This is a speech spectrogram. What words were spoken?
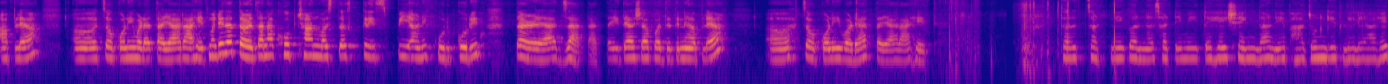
आपल्या चौकोणी वड्या तयार आहेत. म्हणजे त्या तळताना खूप छान मस्त क्रिस्पी आणि कुरकुरीत तळल्या जातात. तर इथे अशा पद्धतीने आपल्या चौकोणी चौकोनी वड्या तयार आहेत. तर चटणी करण्यासाठी मी इथे हे शेंगदाणे भाजून घेतलेले आहेत.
